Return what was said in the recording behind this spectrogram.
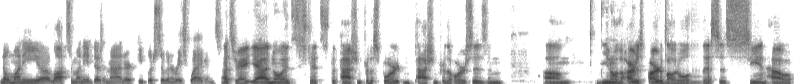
no money uh, lots of money it doesn't matter people are still going to race wagons. That's right yeah no it's it's the passion for the sport and passion for the horses and um you know the hardest part about all this is seeing how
